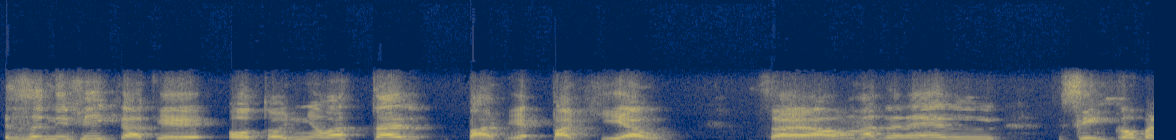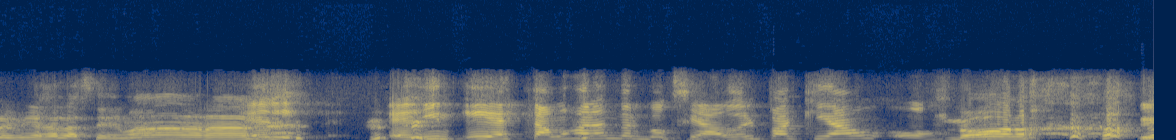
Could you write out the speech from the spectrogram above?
eso significa que otoño va a estar paqueado. O sea, vamos a tener cinco premios a la semana. Y estamos hablando del boxeador Pacquiao. Oh. No, no. Sí,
